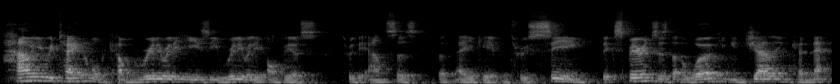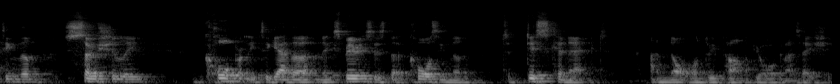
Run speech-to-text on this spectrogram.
how you retain them will become really, really easy, really, really obvious through the answers that they give and through seeing the experiences that are working and gelling, connecting them socially and corporately together, and the experiences that are causing them to disconnect and not want to be part of your organization.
